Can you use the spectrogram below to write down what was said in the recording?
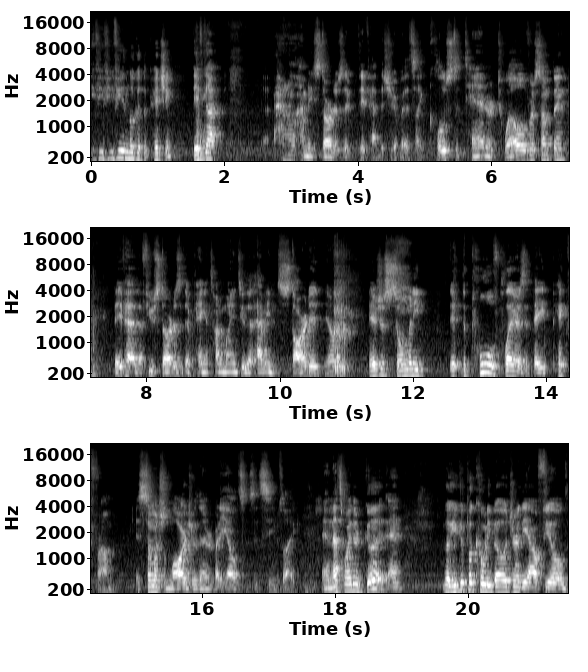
if you, if you even look at the pitching, they've got I don't know how many starters they've, they've had this year, but it's like close to ten or twelve or something. They've had a few starters that they're paying a ton of money to that haven't even started. You know, like there's just so many. The, the pool of players that they pick from is so much larger than everybody else's. It seems like, and that's why they're good. And look, you could put Cody Bellinger in the outfield,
